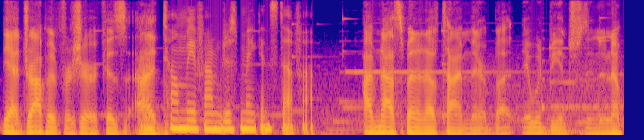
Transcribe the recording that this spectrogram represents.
Yeah, drop it for sure because I Tell me if I'm just making stuff up. I've not spent enough time there, but it would be interesting to know.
